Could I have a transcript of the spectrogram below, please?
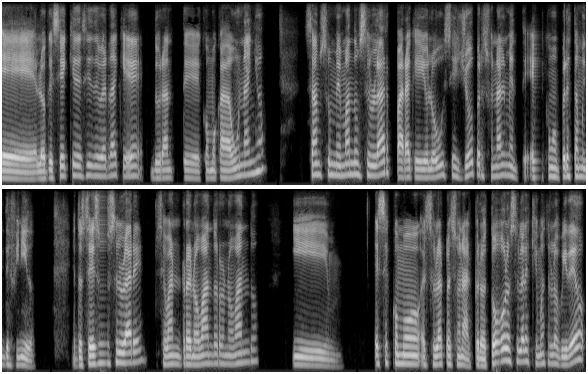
eh, lo que sí hay que decir de verdad que durante como cada un año, Samsung me manda un celular para que yo lo use yo personalmente. Es como un préstamo indefinido. Entonces esos celulares se van renovando, renovando y ese es como el celular personal. Pero todos los celulares que muestran los videos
